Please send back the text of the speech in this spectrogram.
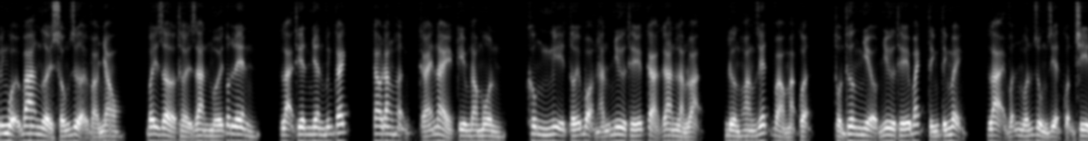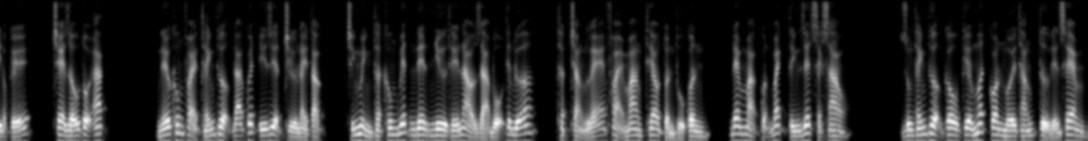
huynh muội ba người sống dựa vào nhau, bây giờ thời gian mới tốt lên, lại thiên nhân vĩnh cách, cao đăng hận cái này kim đa môn, không nghĩ tới bọn hắn như thế cả gan làm loạn, đường hoàng giết vào mạc quận tổn thương nhiều như thế bách tính tính mệnh, lại vẫn muốn dùng diệt quận chi độc kế, che giấu tội ác. Nếu không phải thánh thượng đã quyết ý diệt trừ này tặc, chính mình thật không biết nên như thế nào giả bộ tiếp nữa, thật chẳng lẽ phải mang theo tuần thủ quân, đem mạc quận bách tính giết sạch sao? Dùng thánh thượng câu kia mất con mới thắng tử đến xem,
